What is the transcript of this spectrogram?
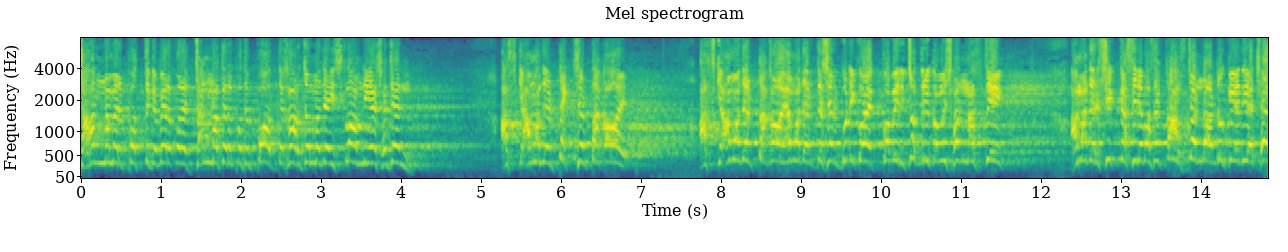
জাহান্নামের পথ থেকে বের করে জান্নাতের পথে পথ দেখার জন্য যে ইসলাম নিয়ে এসেছেন, আজকে আমাদের ট্যাক্সের টাকায়, আজকে আমাদের টাকায় আমাদের দেশের গুটি কয়েক কবির চৌধুরী কমিশন নাস্তিক আমাদের শিক্ষা সিলেবাসে ট্রান্সজেন্ডার ঢুকিয়ে দিয়েছে।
